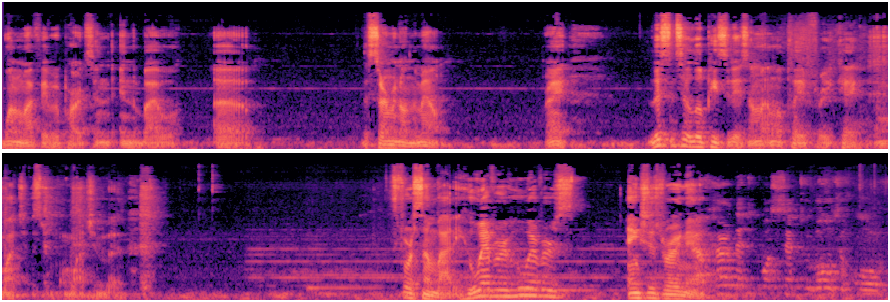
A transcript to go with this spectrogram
one of my favorite parts in, in the Bible, uh, the Sermon on the Mount, right? Listen to a little piece of this. I'm, I'm gonna play it for you, okay? I'm watching. I'm watching, but it's for somebody, whoever, whoever's anxious right now. I heard that it was said to those of old,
